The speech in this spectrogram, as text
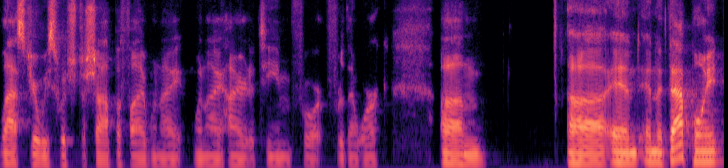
last year we switched to Shopify when I when I hired a team for for the work. Um, uh, and and at that point,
